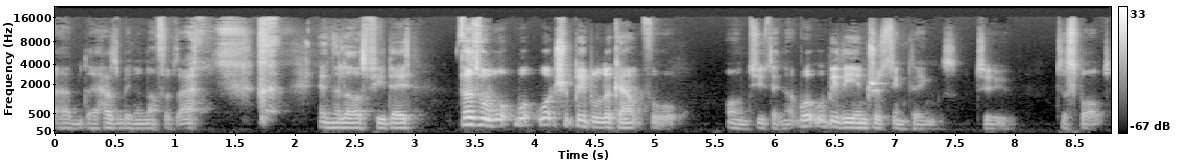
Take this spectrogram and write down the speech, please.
um, there hasn't been enough of that in the last few days. First of all, what, what, should people look out for on Tuesday night? What will be the interesting things to to spot?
